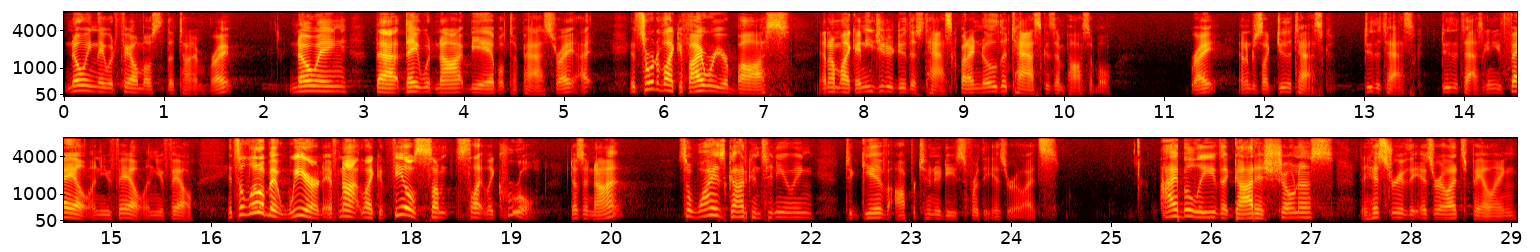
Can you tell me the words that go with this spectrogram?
knowing they would fail most of the time, right? Knowing that they would not be able to pass, right? I, it's sort of like if I were your boss and I'm like, I need you to do this task, but I know the task is impossible, right? And I'm just like, do the task, do the task, do the task. And you fail and you fail and you fail. It's a little bit weird, if not like it feels some slightly cruel, does it not? So why is God continuing to give opportunities for the Israelites? I believe that God has shown us the history of the Israelites failing,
